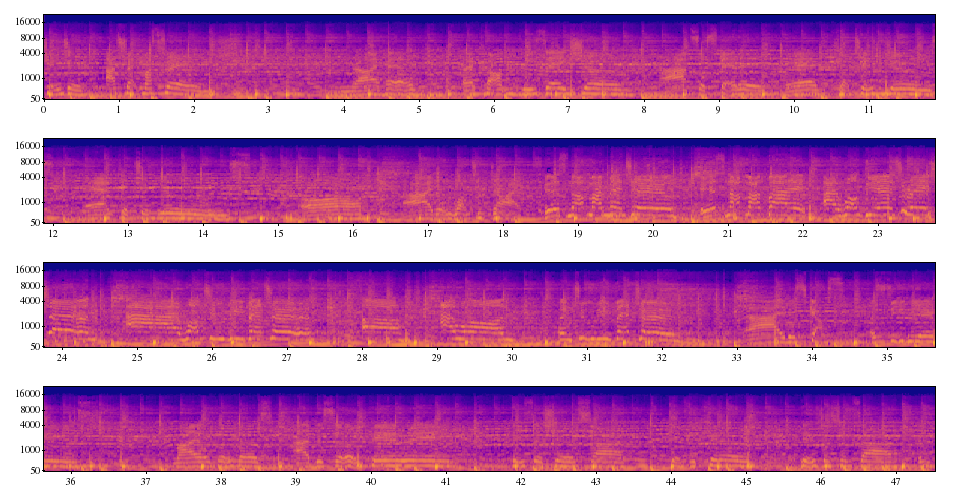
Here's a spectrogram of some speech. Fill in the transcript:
changing, I track my strange. I have a conversation. I'm so steady and continues and continues. Oh, I don't want to die. It's not my mental, it's not my body. I want the iteration. I want to be better. Want to be better. I discuss a CDAs. My openness are disappearing. Decisions are difficult. Decisions are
